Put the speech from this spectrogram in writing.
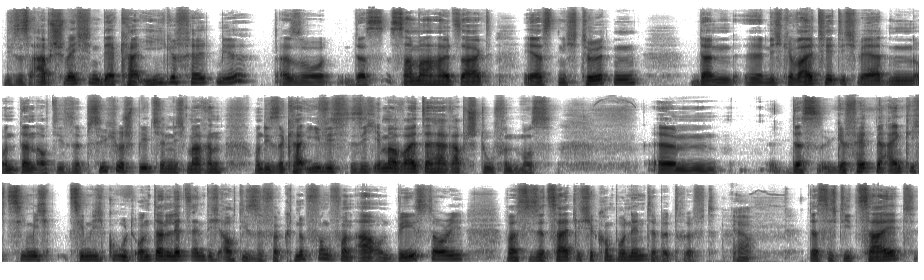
dieses Abschwächen der KI gefällt mir. Also, dass Summer halt sagt, erst nicht töten, dann äh, nicht gewalttätig werden und dann auch diese Psychospielchen nicht machen und diese KI sich immer weiter herabstufen muss. Ähm, das gefällt mir eigentlich ziemlich, ziemlich gut. Und dann letztendlich auch diese Verknüpfung von A und B Story, was diese zeitliche Komponente betrifft. Ja. Dass sich die Zeit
